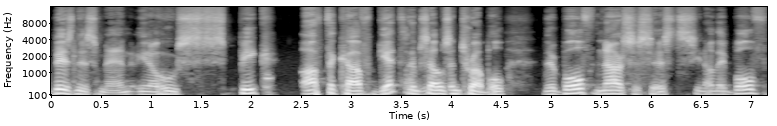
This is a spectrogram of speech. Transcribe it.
businessmen, you know, who speak off the cuff, get themselves in trouble. They're both narcissists. You know, they both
